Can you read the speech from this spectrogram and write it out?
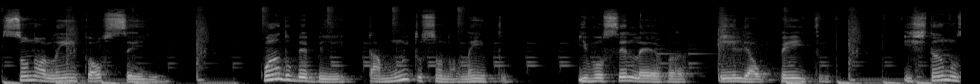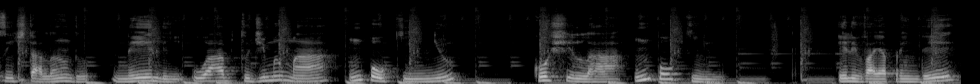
sonolento ao seio. Quando o bebê está muito sonolento e você leva ele ao peito, estamos instalando nele o hábito de mamar um pouquinho, cochilar um pouquinho. Ele vai aprender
